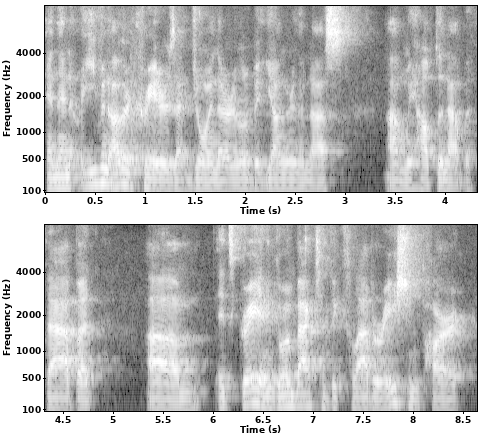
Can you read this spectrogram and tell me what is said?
and then even other creators that join that are a little bit younger than us, um, we help them out with that. But um, it's great. And going back to the collaboration part,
